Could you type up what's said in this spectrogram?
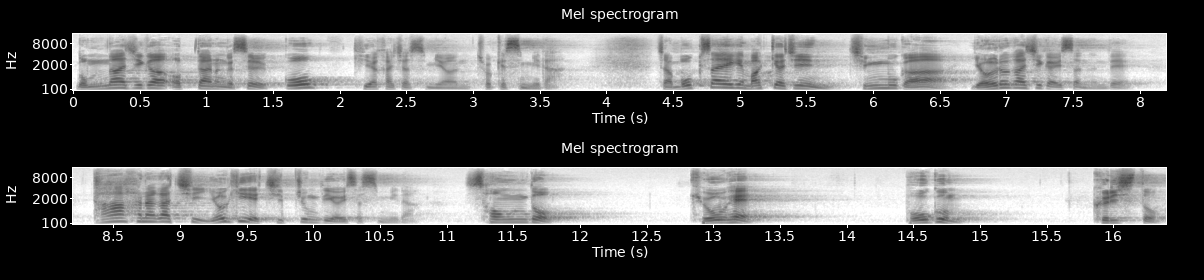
높낮이가 없다는 것을 꼭 기억하셨으면 좋겠습니다. 자, 목사에게 맡겨진 직무가 여러 가지가 있었는데 다 하나같이 여기에 집중되어 있었습니다. 성도, 교회, 복음, 그리스도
